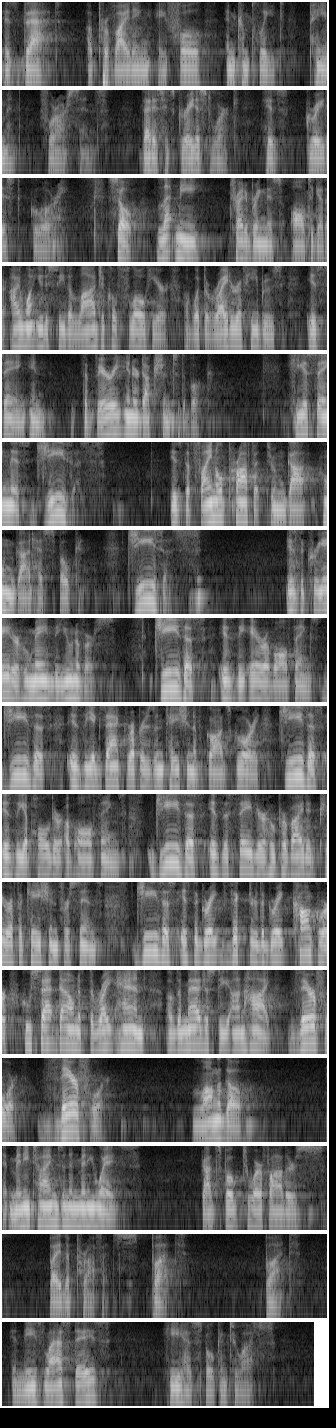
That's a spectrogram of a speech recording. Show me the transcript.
is that of providing a full and complete payment for our sins. That is his greatest work, his greatest glory. So let me try to bring this all together. I want you to see the logical flow here of what the writer of Hebrews is saying in the very introduction to the book. He is saying this Jesus is the final prophet through God, whom God has spoken. Jesus is the creator who made the universe. Jesus is the heir of all things. Jesus is the exact representation of God's glory. Jesus is the upholder of all things. Jesus is the Savior who provided purification for sins. Jesus is the great victor, the great conqueror who sat down at the right hand of the majesty on high. Therefore, therefore, long ago, at many times and in many ways, God spoke to our fathers by the prophets. But, but, in these last days, He has spoken to us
